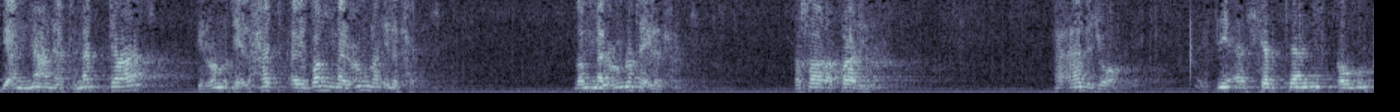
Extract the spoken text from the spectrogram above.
بأن معنى تمتع بالعمرة إلى الحج أي ضم العمرة إلى الحج. ضم العمرة إلى الحج. فصار قارنا. هذا جواب في الإشكال الثاني قوله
